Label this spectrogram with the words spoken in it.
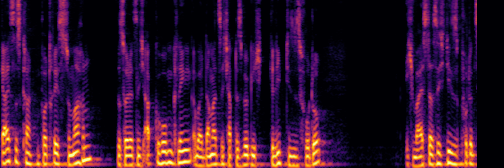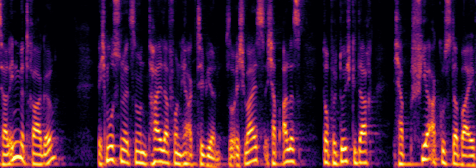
geisteskranken Porträts zu machen. Das soll jetzt nicht abgehoben klingen, aber damals, ich habe das wirklich geliebt, dieses Foto. Ich weiß, dass ich dieses Potenzial in mir trage. Ich muss nur jetzt nur einen Teil davon hier aktivieren. So, ich weiß, ich habe alles doppelt durchgedacht. Ich habe vier Akkus dabei,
